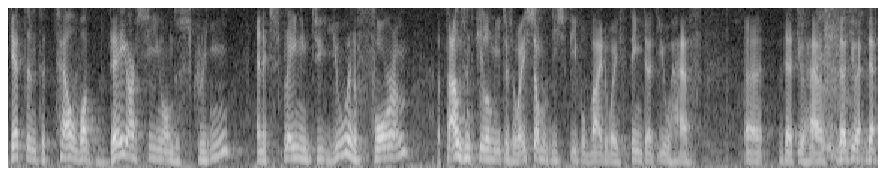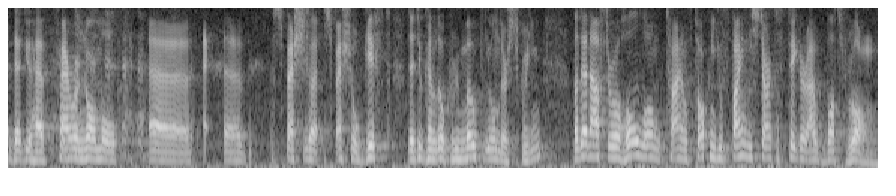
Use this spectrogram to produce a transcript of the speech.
get them to tell what they are seeing on the screen and explaining to you in a forum a thousand kilometers away. Some of these people, by the way, think that you have uh, that you have that you that, that you have paranormal uh, uh, special special gift that you can look remotely on their screen. But then after a whole long time of talking, you finally start to figure out what's wrong.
